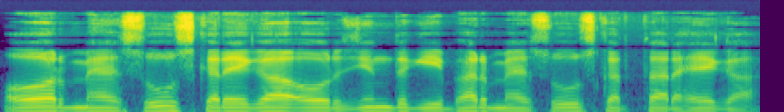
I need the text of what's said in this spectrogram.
اور محسوس کرے گا اور زندگی بھر محسوس کرتا رہے گا۔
